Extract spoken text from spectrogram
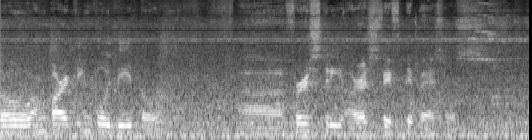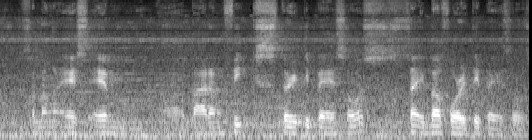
So, ang parking po dito, ah, first 3 hours, 50 pesos. Sa mga SM, ah, parang fix 30 pesos. Sa iba, 40 pesos.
